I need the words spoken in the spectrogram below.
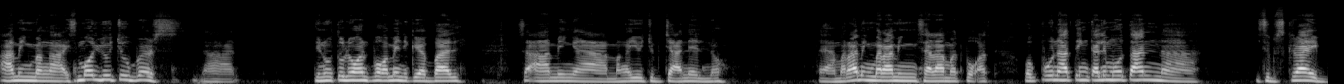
aming mga small YouTubers na tinutulungan po kami ni Kuya Bal sa aming uh, mga YouTube channel no. Kaya maraming maraming salamat po at Huwag po nating kalimutan na i-subscribe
